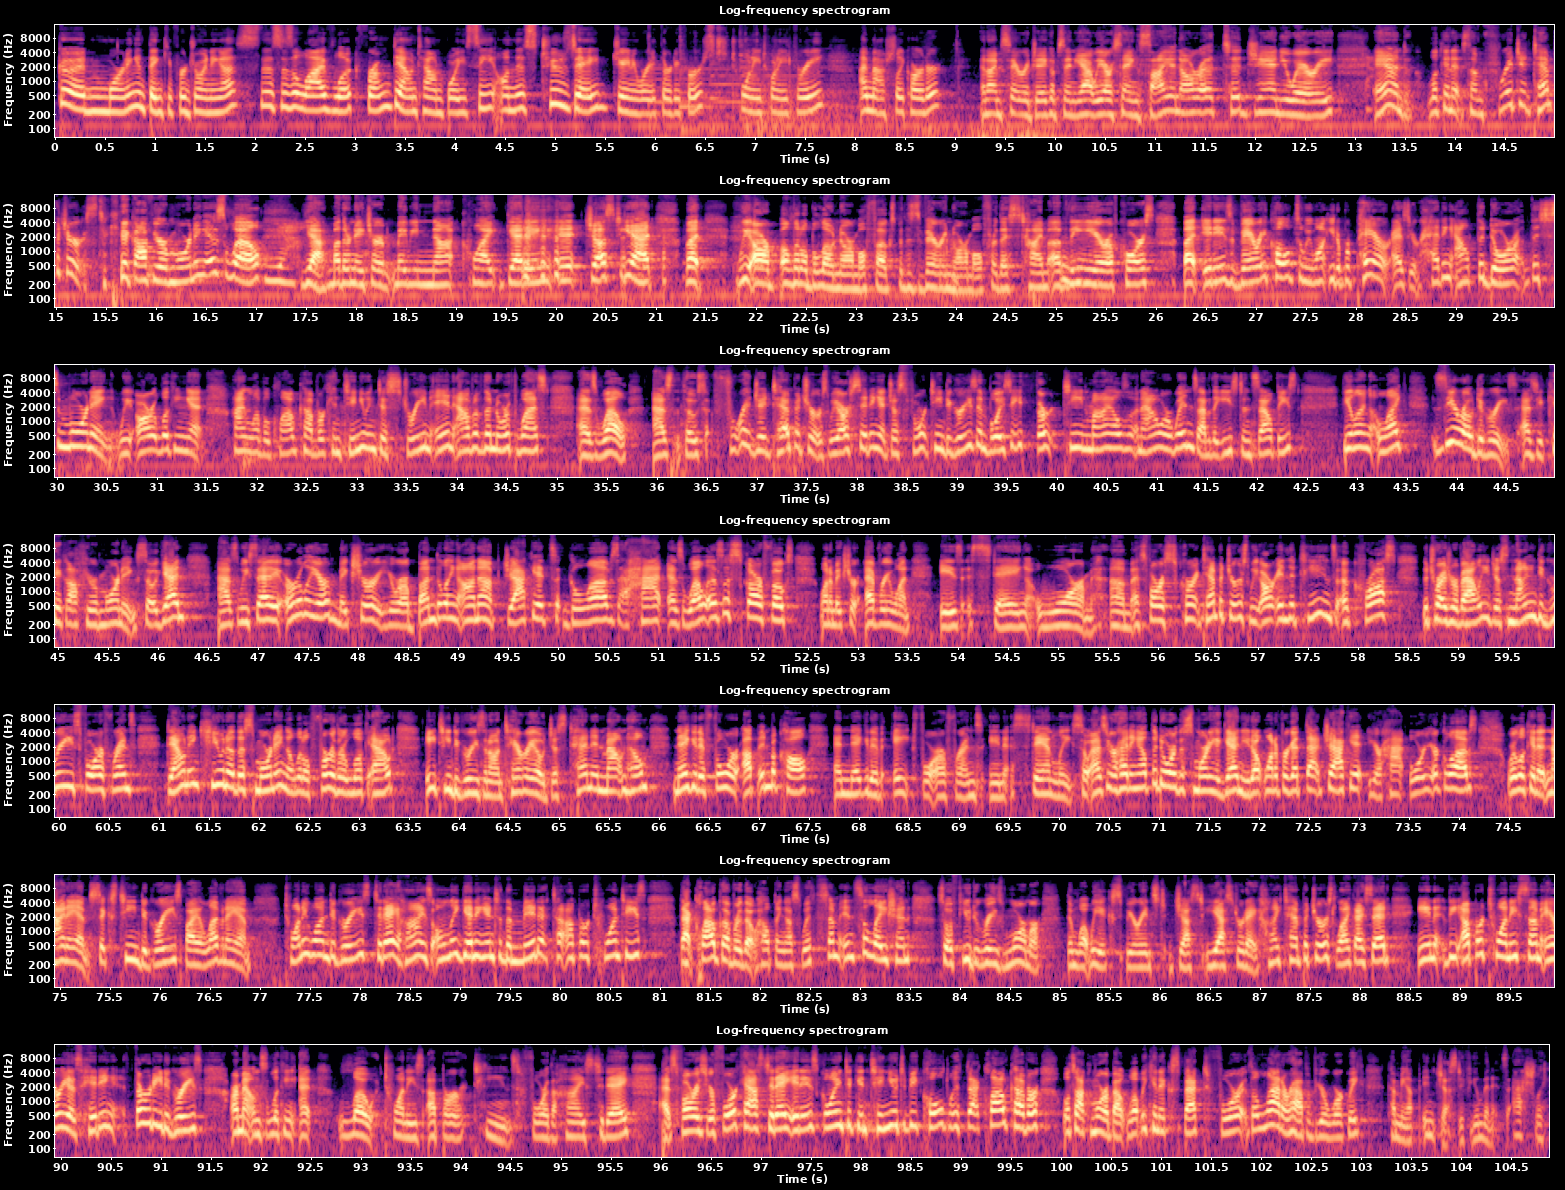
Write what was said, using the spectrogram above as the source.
Good morning and thank you for joining us. This is a live look from downtown Boise on this Tuesday, January 31st, 2023. I'm Ashley Carter. And I'm Sarah Jacobsen. Yeah, we are saying sayonara to January and looking at some frigid temperatures to kick off your morning as well. Yeah. Yeah, Mother Nature maybe not quite getting it just yet, but we are a little below normal, folks, but this is very normal for this time of the Mhm. year, of course. But it is very cold, so we want you to prepare as you're heading out the door this morning. We are looking at high level cloud cover continuing to stream in out of the northwest as well as those frigid temperatures. We are sitting at just 14 degrees degrees in Boise, 13 miles an hour winds out of the east and southeast feeling like zero degrees as you kick off your morning. So again, as we said earlier, make sure you are bundling on up jackets, gloves, a hat, as well as a scarf, folks. Want to make sure everyone is staying warm. Um, as far as current temperatures, we are in the teens across the Treasure Valley, just nine degrees for our friends down in Kuna this morning. A little further look out, 18 degrees in Ontario, just 10 in Mountain Home, negative four up in McCall, and negative eight for our friends in Stanley. So as you're heading out the door this morning, again, you don't want to forget that jacket, your hat, or your gloves. We're looking at 9 a.m., 16 degrees by 11 a.m., 21 degrees today. Highs only getting into the mid to upper 20s. That cloud cover, though, helping us with some insulation, so a few degrees warmer than what we experienced just yesterday. High temperatures, like I said, in the upper 20s, some areas hitting 30 degrees. Our mountains looking at low 20s, upper teens for the highs today. As far as your forecast today, it is going to continue to be cold with that cloud cover. We'll talk more about what we can expect for the latter half of your work week coming up in just a few minutes. Ashley.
